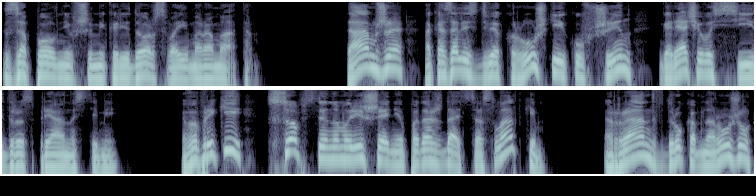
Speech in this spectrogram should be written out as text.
заполнившими коридор своим ароматом. Там же оказались две кружки и кувшин горячего сидра с пряностями. Вопреки собственному решению подождать со сладким, Ранд вдруг обнаружил,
